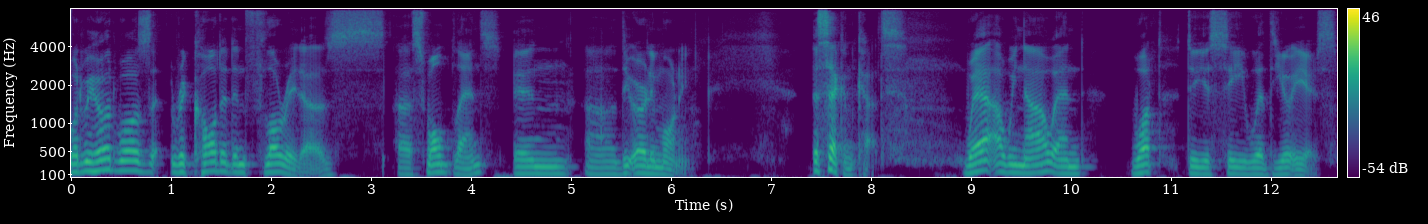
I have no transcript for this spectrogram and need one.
What we heard was recorded in Florida's uh, swamplands in uh, the early morning. A second cut. Where are we now and what do you see with your ears?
